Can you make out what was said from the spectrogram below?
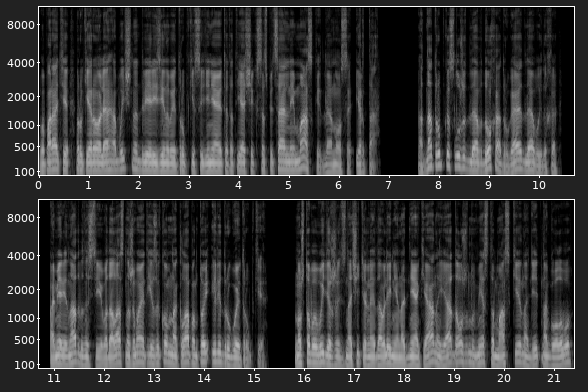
В аппарате руки роля обычно две резиновые трубки соединяют этот ящик со специальной маской для носа и рта. Одна трубка служит для вдоха, а другая для выдоха. По мере надобности водолаз нажимает языком на клапан той или другой трубки. Но чтобы выдержать значительное давление на дне океана, я должен вместо маски надеть на голову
